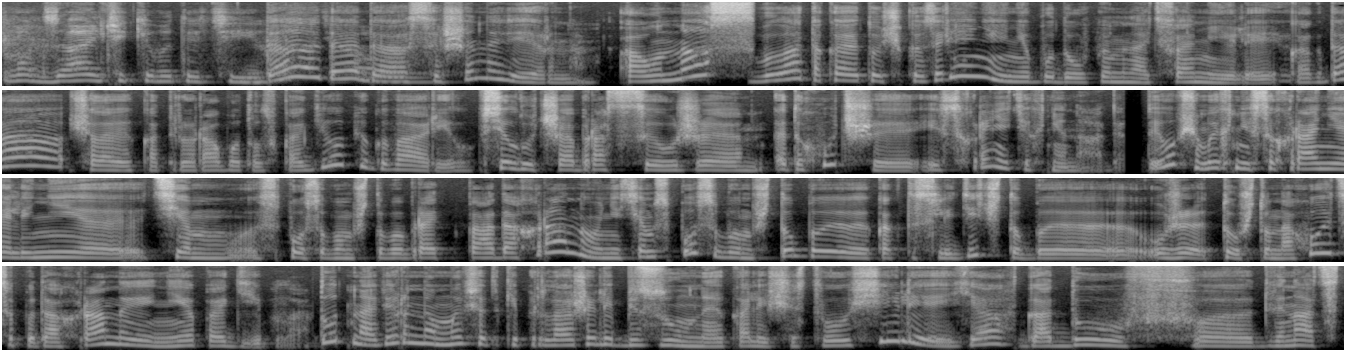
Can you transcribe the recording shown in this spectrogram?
Вокзальчики вот эти. Да, да, да, совершенно верно. А у нас была такая точка зрения, не буду упоминать фамилии, когда человек, который работал в Кагиопе, говорил, все лучшие образцы уже это худшие, и сохранять их не надо. И, в общем, их не сохраняли не тем способом, чтобы брать под охрану, не тем способом, чтобы как-то следить, чтобы уже то, что находится под охраной, не погибло. Тут, наверное, мы все таки приложили безумное количество усилий. Я в году в 12,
